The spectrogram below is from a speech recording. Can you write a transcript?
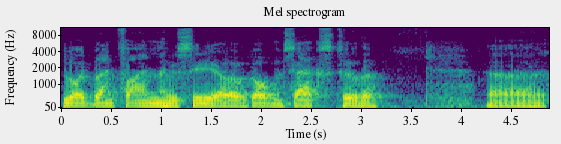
Lloyd Blankfein, who's CEO of Goldman Sachs, to the uh,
